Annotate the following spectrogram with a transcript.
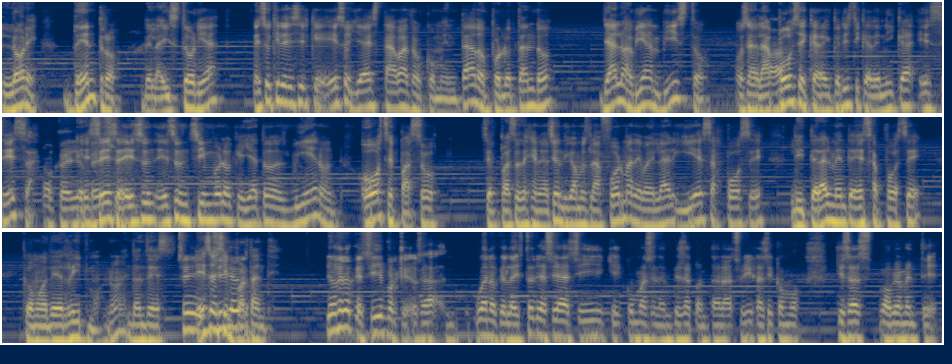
lore dentro de la historia, eso quiere decir que eso ya estaba documentado, por lo tanto, ya lo habían visto. O sea, la Ajá. pose característica de Nika es esa. Es esa, es un, es un símbolo que ya todos vieron. O se pasó, se pasó de generación. Digamos, la forma de bailar y esa pose, literalmente esa pose, como de ritmo, ¿no? Entonces, Sí, eso es yo- importante. Yo creo que sí, porque, o sea, bueno, que la historia sea así, que Kuma se la empieza a contar a su hija, así como quizás, obviamente,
